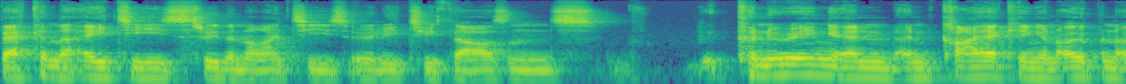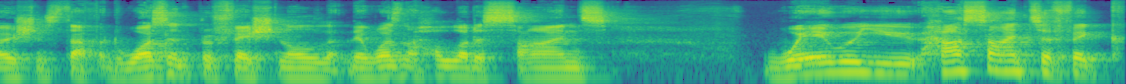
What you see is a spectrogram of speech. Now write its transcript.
back in the eighties, through the nineties, early two thousands, canoeing and, and kayaking and open ocean stuff, it wasn't professional. There wasn't a whole lot of science. Where were you? How scientific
